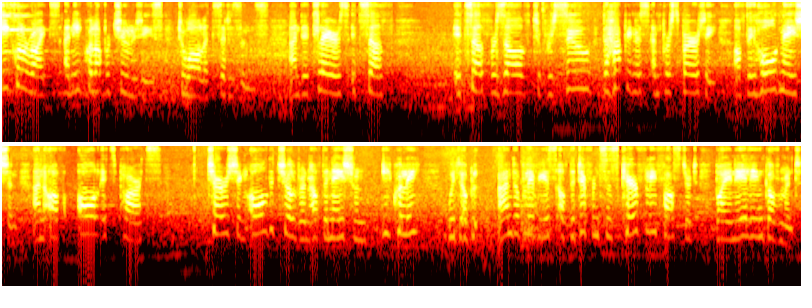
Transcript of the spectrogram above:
equal rights and equal opportunities to all its citizens, and declares itself itself resolved to pursue the happiness and prosperity of the whole nation and of all its parts cherishing all the children of the nation equally and oblivious of the differences carefully fostered by an alien government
